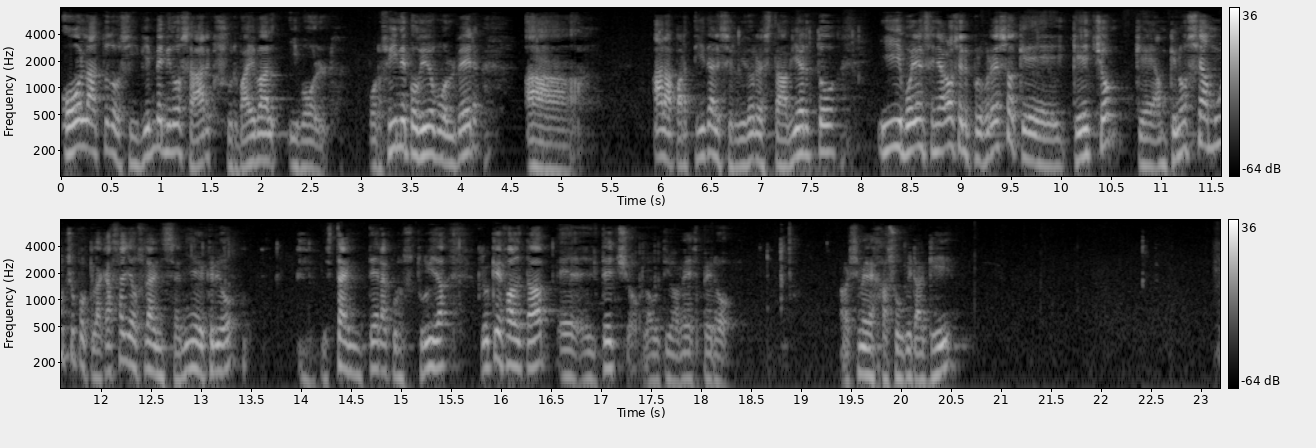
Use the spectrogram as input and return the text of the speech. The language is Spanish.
Hola a todos y bienvenidos a Ark Survival Evolved. Por fin he podido volver a, a la partida, el servidor está abierto y voy a enseñaros el progreso que, he hecho, que aunque no sea mucho, porque la casa ya os la enseñé, creo, está entera construida, creo que falta el, techo la última vez, pero a ver si me deja subir aquí.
